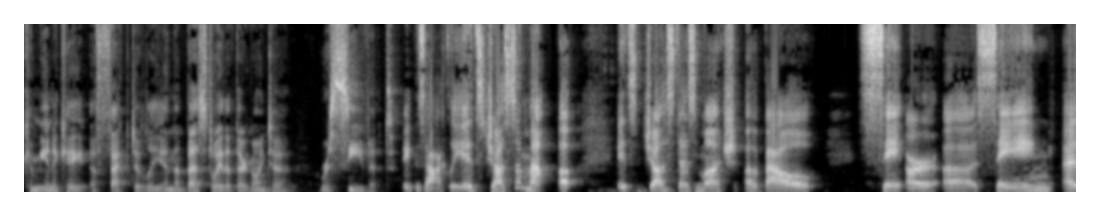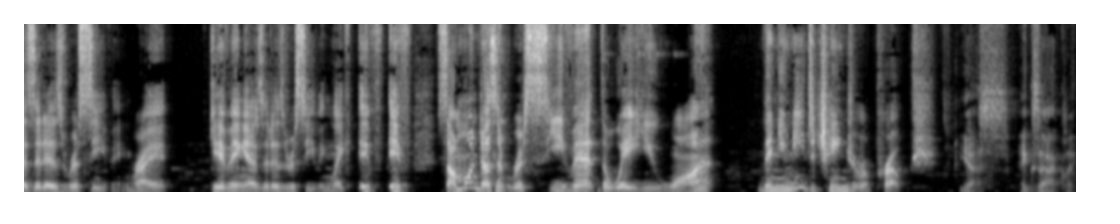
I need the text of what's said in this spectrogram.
communicate effectively in the best way that they're going to receive it. Exactly. It's just a ma- uh, it's just as much about say or uh saying as it is receiving, right? Giving as it is receiving. Like if if someone doesn't receive it the way you want, then you need to change your approach. Yes, exactly.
